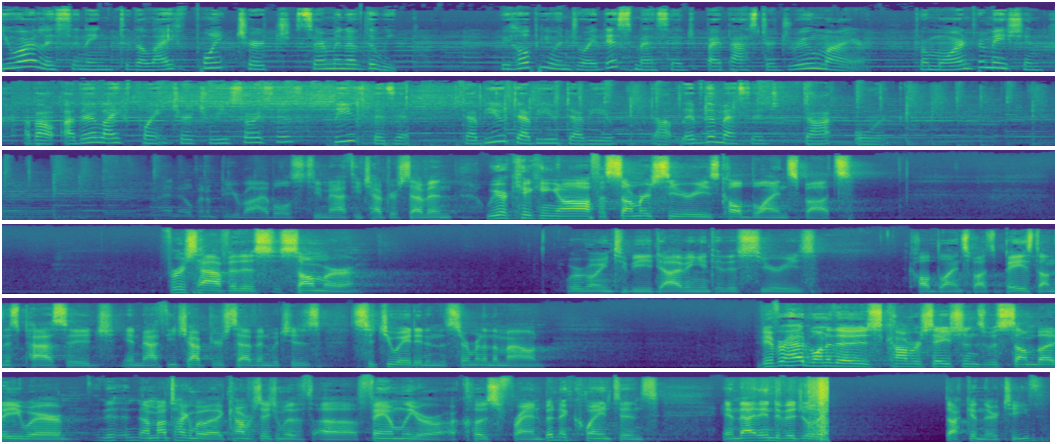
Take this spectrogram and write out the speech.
You are listening to the Life Point Church Sermon of the Week. We hope you enjoy this message by Pastor Drew Meyer. For more information about other Life Point Church resources, please visit www.livethemessage.org. Go ahead and open up your Bibles to Matthew chapter 7. We are kicking off a summer series called Blind Spots. First half of this summer, we're going to be diving into this series called Blind Spots based on this passage in Matthew chapter 7, which is situated in the Sermon on the Mount. Have you ever had one of those conversations with somebody where, I'm not talking about a conversation with a family or a close friend, but an acquaintance, and that individual stuck in their teeth?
